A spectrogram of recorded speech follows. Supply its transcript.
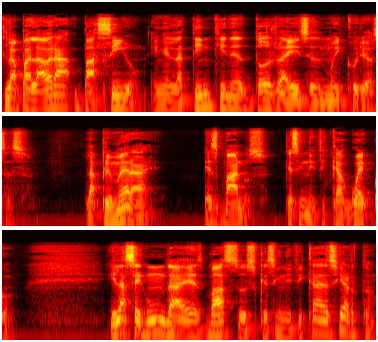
La palabra vacío en el latín tiene dos raíces muy curiosas. La primera es vanus, que significa hueco, y la segunda es vastus, que significa desierto.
